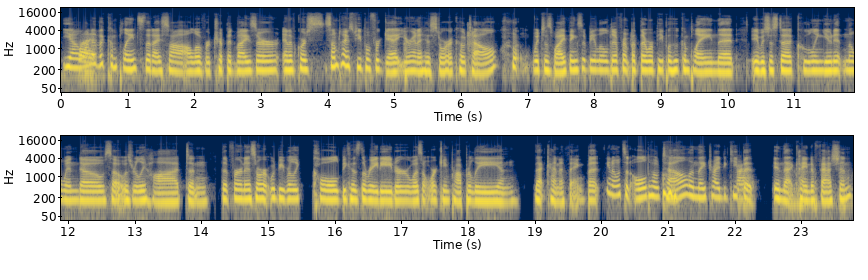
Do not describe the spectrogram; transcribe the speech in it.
Yeah, one of the complaints that I saw all over TripAdvisor, and of course, sometimes people forget you're in a historic hotel, which is why things would be a little different. But there were people who complained that it was just a cooling unit in the window, so it was really hot, and the furnace, or it would be really cold because the radiator wasn't working properly, and that kind of thing. But you know, it's an old hotel, and they tried to keep it in that kind of fashion.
